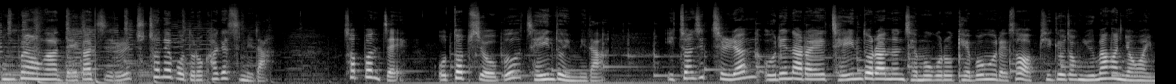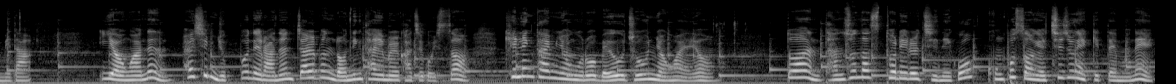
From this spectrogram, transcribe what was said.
공포영화 4가지를 추천해 보도록 하겠습니다. 첫 번째, 오톱시 오브 제인도입니다. 2017년 우리나라의 제인도라는 제목으로 개봉을 해서 비교적 유명한 영화입니다. 이 영화는 86분이라는 짧은 러닝타임을 가지고 있어 킬링타임용으로 매우 좋은 영화예요. 또한 단순한 스토리를 지니고 공포성에 치중했기 때문에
